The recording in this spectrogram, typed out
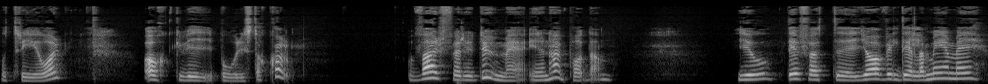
och 3 år. Och vi bor i Stockholm. Varför är du med i den här podden? Jo, det är för att eh, jag vill dela med mig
